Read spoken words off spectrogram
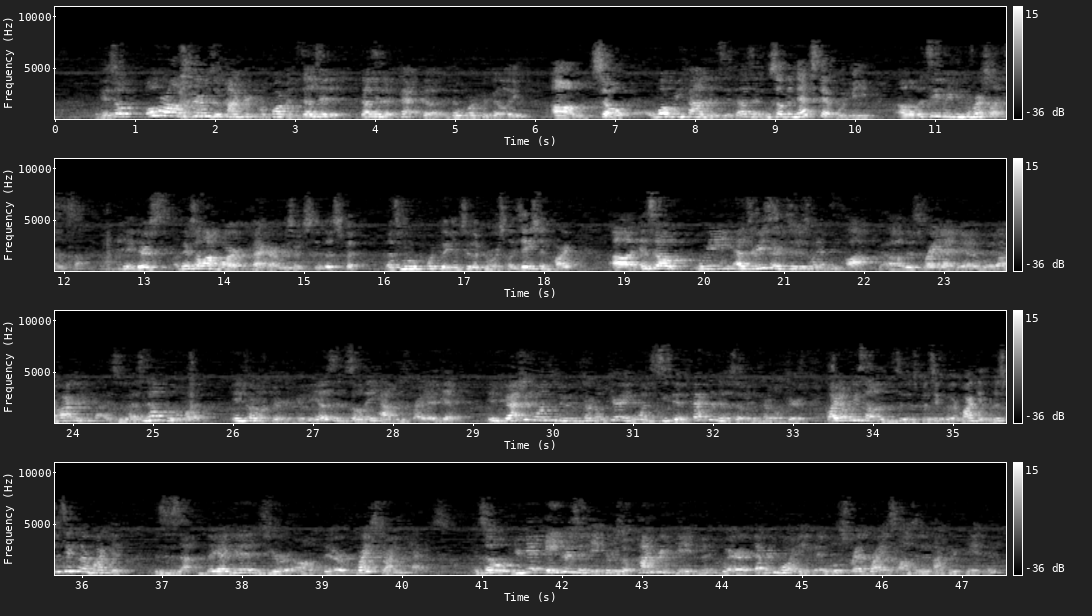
Okay, so overall, in terms of concrete performance, does it does it affect the, the workability? Um, so what we found is it doesn't. So the next step would be, uh, let's see if we can commercialize this stuff. Okay, there's there's a lot more background research to this, but let's move quickly into the commercialization part. Uh, and so we, as researchers, went to talk uh, this bright idea with our marketing guys, who has no clue what internal curing really is, and so they have this bright idea. if you actually want to do internal curing, you want to see the effectiveness of internal curing, why don't we sell it to this particular market? In this particular market, this is uh, the idea is your um, their rice drying paddies. And so you get acres and acres of concrete pavement where every morning they will spread rice onto the concrete pavement.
